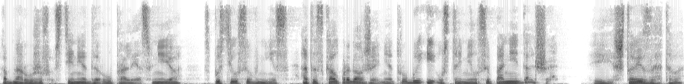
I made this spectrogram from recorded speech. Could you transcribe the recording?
Обнаружив в стене дыру, пролез в нее, спустился вниз, отыскал продолжение трубы и устремился по ней дальше. И что из этого?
